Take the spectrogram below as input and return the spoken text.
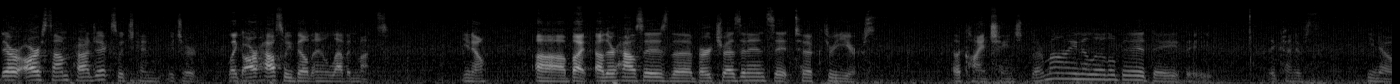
there are some projects which can, which are, like our house we built in 11 months, you know. Uh, but other houses, the Birch residence, it took three years. The client changed their mind a little bit. They, they, they kind of, you know,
